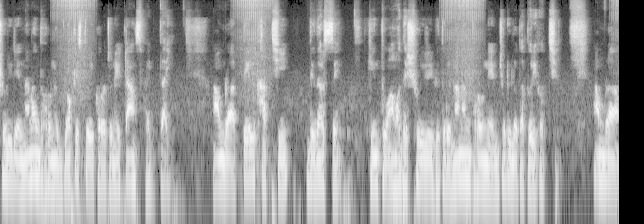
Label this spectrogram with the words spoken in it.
শরীরে নানান ধরনের ব্লকেজ তৈরি করার জন্য এই ট্রান্স ফ্যাট দায়ী। আমরা তেল খাচ্ছি দেদারসে কিন্তু আমাদের শরীরের ভিতরে নানান ধরনের জটিলতা তৈরি হচ্ছে। আমরা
